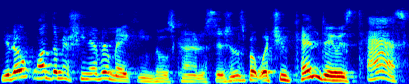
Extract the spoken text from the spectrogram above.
You don't want the machine ever making those kind of decisions, but what you can do is task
